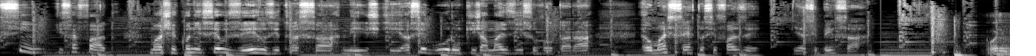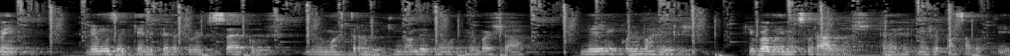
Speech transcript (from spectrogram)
Sim, isso é fato. Mas reconhecer os erros e traçar meios que asseguram que jamais isso voltará é o mais certo a se fazer e a se pensar. Pois bem, vemos aqui a literatura de séculos nos mostrando que não devemos rebaixar, mesmo com as barreiras, que valor imensuráveis é nos repassado aqui,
